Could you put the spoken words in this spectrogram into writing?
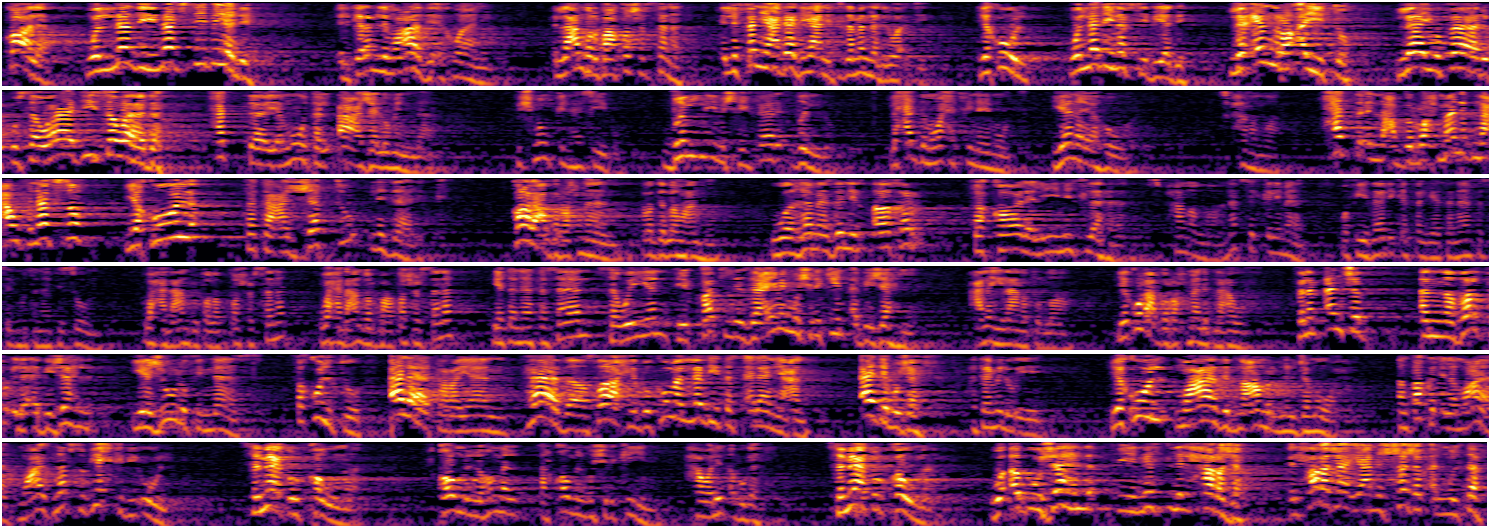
قال والذي نفسي بيده. الكلام لمعاذ يا إخواني اللي عنده 14 سنة اللي في ثانية إعدادي يعني في زماننا دلوقتي يقول والذي نفسي بيده. لئن رأيته لا يفارق سوادي سواده حتى يموت الأعجل منا. مش ممكن هسيبه. ظلي مش هيفارق ظله. لحد ما واحد فينا يموت. يا أنا يا هو. سبحان الله. حتى إن عبد الرحمن بن عوف نفسه يقول فتعجبت لذلك. قال عبد الرحمن رضي الله عنه وغمزني الآخر فقال لي مثلها. سبحان الله نفس الكلمات. وفي ذلك فليتنافس المتنافسون. واحد عنده 13 سنة واحد عنده 14 سنة يتنافسان سويا في قتل زعيم المشركين أبي جهل عليه لعنة الله. يقول عبد الرحمن بن عوف فلم أنشب أن نظرت إلى أبي جهل يجول في الناس فقلت ألا تريان هذا صاحبكما الذي تسألان عنه؟ أدي أبو جهل هتعملوا إيه؟ يقول معاذ بن عمرو بن الجموح. أنتقل إلى معاذ. معاذ نفسه بيحكي بيقول سمعت القوم القوم اللي هم القوم المشركين حوالين أبو جهل. سمعت القوم وأبو جهل في مثل الحرجة. الحرجة يعني الشجر الملتف.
